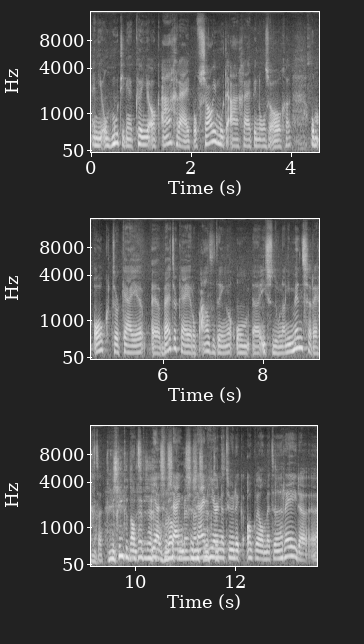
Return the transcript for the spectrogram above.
En die ontmoetingen kun je ook aangrijpen... of zou je moeten aangrijpen in onze ogen... om ook Turkije, eh, bij Turkije erop aan te dringen... om eh, iets te doen aan die mensenrechten. Ja. Misschien kunt u nog even zeggen ja, ze welke zijn, ze zijn hier het- natuurlijk ook wel met een reden. Eh,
